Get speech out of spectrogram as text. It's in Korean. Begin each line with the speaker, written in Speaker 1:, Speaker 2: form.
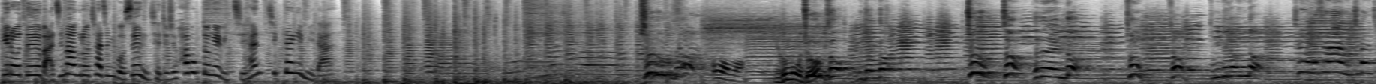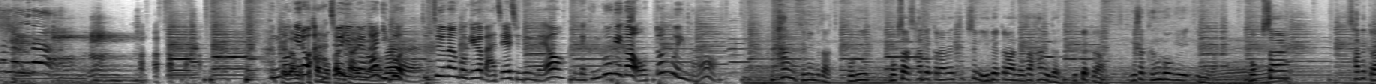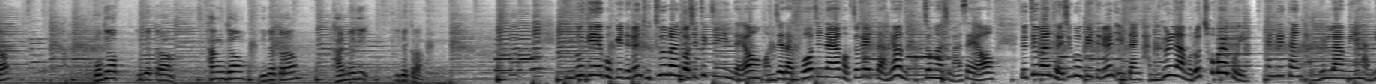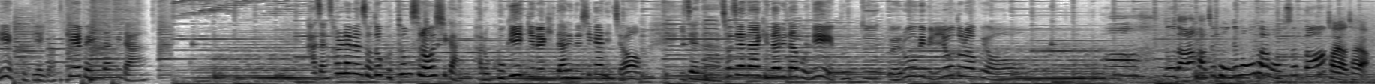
Speaker 1: 도끼로드 마지막으로 찾은 곳은 제주시 화북동에 위치한 식당입니다.
Speaker 2: 충성!
Speaker 3: 어머 어머.
Speaker 4: 이건 뭐죠?
Speaker 2: 충성! 문장입니다. 충성! 대단장입니다. 충성! 중대장입니다.
Speaker 5: 충성 주방 천만입니다.
Speaker 1: 군고기로
Speaker 4: 대장
Speaker 1: 아주 유명한. 이곳
Speaker 3: 네.
Speaker 1: 두툼한 고기가 맞이해 주는데요. 근데 군고기가 어떤 부위인가요?
Speaker 6: 한 근입니다. 고기 목살 400g에 특수비 200g에서 한 근, 600g. 여기서 근고기입니다. 목살 400g, 오겹 200g, 항정 200g, 갈매기 200g.
Speaker 1: 군고기의 고기들은 두툼한 것이 특징인데요. 언제 다 구워지나 걱정했다면 걱정하지 마세요. 두툼한 돼지고기들은 일단 감귤나무로 초벌구이. 향긋한 감귤나무의 향이 고기에 옅게 배인답니다. 가장 설레면서도 고통스러운 시간, 바로 고기 익기를 기다리는 시간이죠. 이제나 저제나 기다리다 보니 문득 외로움이 밀려오더라고요.
Speaker 5: 아, 누구 나랑 같이 고기 먹은 사람 없을까?
Speaker 3: 저야 저야.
